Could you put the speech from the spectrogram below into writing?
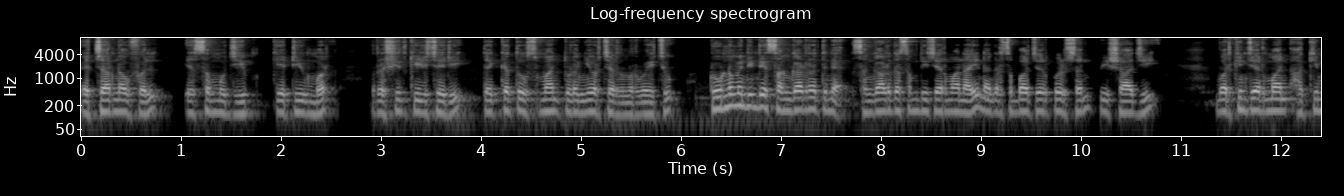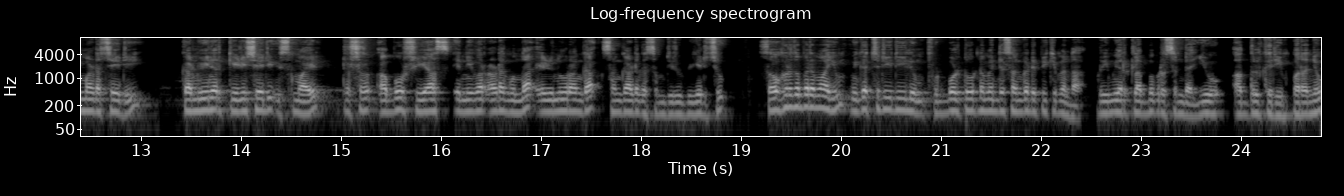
H R Noufal S M Mujeeb K T Ummer Rasheed Kizhisseri Thekkath Usman തുടങ്ങിയവർ ചേർന്ന് നിർവഹിച്ചു. ടൂർണമെന്റിന്റെ സംഘാടനത്തിന് സംഘാടക സമിതി ചെയർമാനായി നഗരസഭാ chairperson P Shaji working chairman Hakkim Madasseri convener Keezhisseri Ismail treasurer Abu Shiyas എന്നിവർ അടങ്ങുന്ന എഴുന്നൂറംഗ സംഘാടക സമിതി രൂപീകരിച്ചു. സൗഹൃദപരമായും മികച്ച രീതിയിലും ഫുട്ബോൾ ടൂർണമെന്റ് സംഘടിപ്പിക്കുമെന്ന് premier club president U Abdul Kareem പറഞ്ഞു.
